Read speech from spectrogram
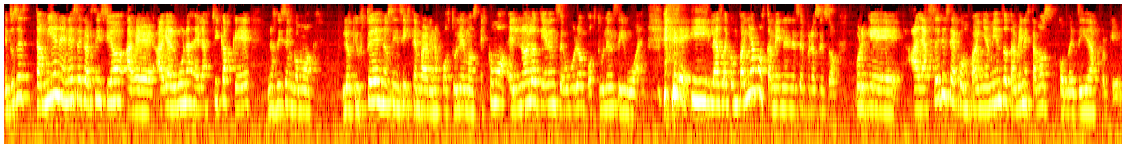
Entonces también en ese ejercicio eh, hay algunas de las chicas que nos dicen como, lo que ustedes nos insisten para que nos postulemos. Es como el no lo tienen seguro, postúlense igual. y las acompañamos también en ese proceso, porque al hacer ese acompañamiento también estamos convencidas, porque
